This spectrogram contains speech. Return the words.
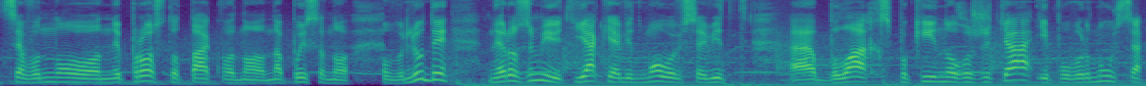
це воно не просто так воно написано. Люди не розуміють, як я відмовився від е, благ спокійного життя і повернувся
